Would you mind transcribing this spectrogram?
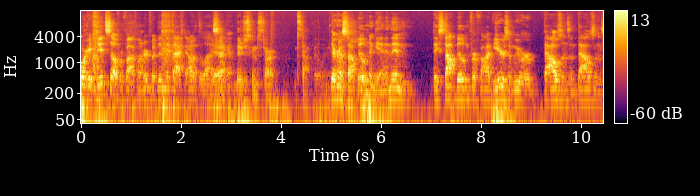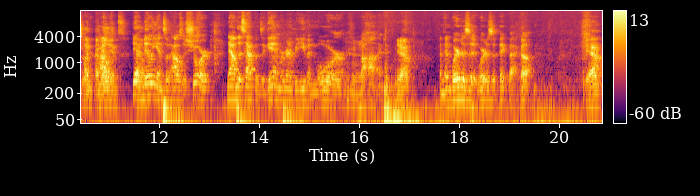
Or it did sell for five hundred, but then they backed out at the last yeah. second. They're just gonna start stop building. they're going to stop building again and then they stopped building for five years and we were thousands and thousands of houses- millions. yeah, millions of houses short now this happens again we're going to be even more Mhm. behind Yeah. and then where does it where does it pick back up Yeah.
